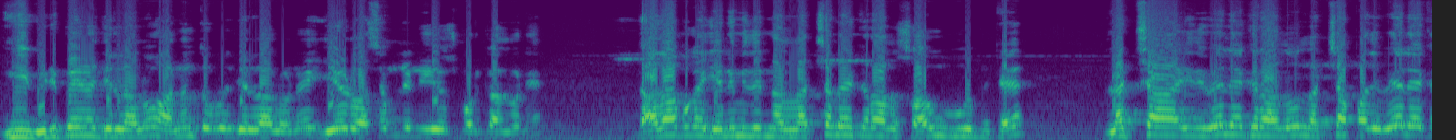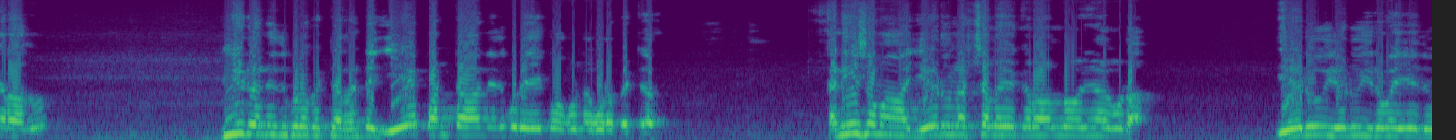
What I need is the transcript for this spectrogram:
ఈ విడిపోయిన జిల్లాలో అనంతపురం జిల్లాలోనే ఏడు అసెంబ్లీ నియోజకవర్గాల్లోనే దాదాపుగా ఎనిమిదిన్నర లక్షల ఎకరాలు సాగు భూమి ఉంటే లక్ష ఐదు వేల ఎకరాలు లక్ష పది వేల ఎకరాలు బీడు అనేది కూడా పెట్టారు. అంటే ఏ పంట అనేది కూడా వేయకోకుండా కూడా పెట్టారు. కనీసం ఆ ఏడు లక్షల ఎకరాల్లో అయినా కూడా ఏడు ఏడు ఇరవై ఐదు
